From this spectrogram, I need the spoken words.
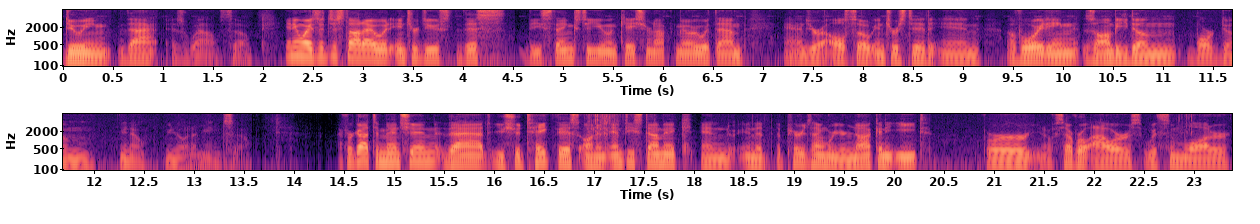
doing that as well. So, anyways, I just thought I would introduce this these things to you in case you're not familiar with them and you're also interested in avoiding zombiedom, borgdom, you know, you know what I mean. So, I forgot to mention that you should take this on an empty stomach and in a, a period of time where you're not going to eat for you know several hours with some water.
